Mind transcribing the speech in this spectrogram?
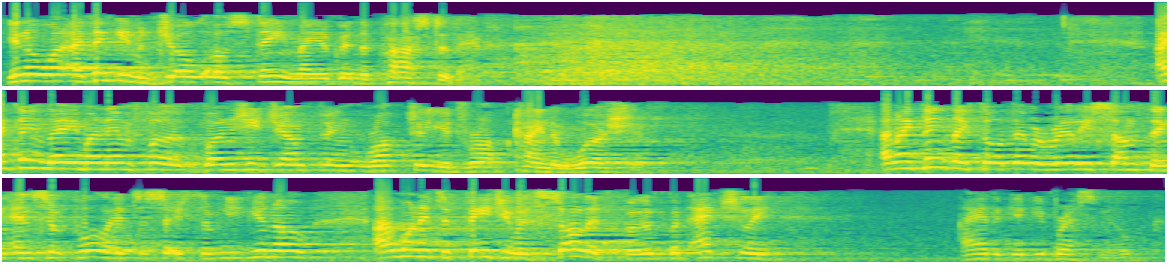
You know what? I think even Joel Osteen may have been the pastor there. I think they went in for bungee jumping, rock till you drop kind of worship. And I think they thought they were really something, and St. Paul had to say to them, You know, I wanted to feed you with solid food, but actually, I had to give you breast milk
